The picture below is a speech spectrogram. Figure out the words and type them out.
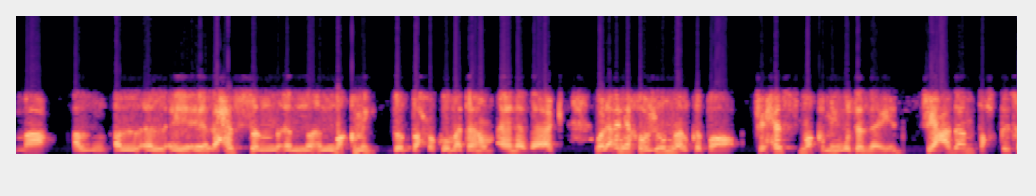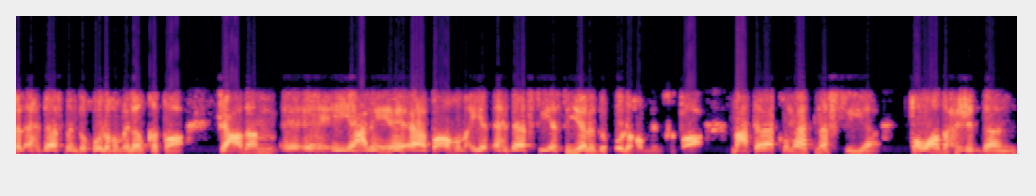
مع الحس النقمي ضد حكومتهم آنذاك والآن يخرجون من القطاع في حس نقمي متزايد في عدم تحقيق الأهداف من دخولهم إلى القطاع في عدم يعني إعطائهم أي أهداف سياسية لدخولهم للقطاع. مع تراكمات نفسية فواضح جدا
